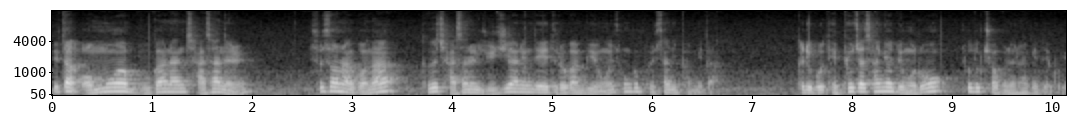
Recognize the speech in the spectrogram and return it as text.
일단 업무와 무관한 자산을 수선하거나 그 자산을 유지하는 데에 들어간 비용은 송금 불산입합니다. 그리고 대표자 상여 등으로 소득 처분을 하게 되고요.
